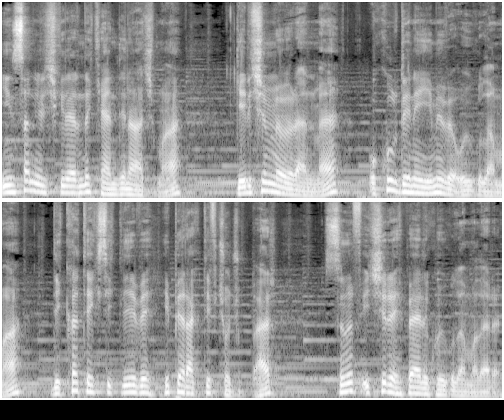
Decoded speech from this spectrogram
İnsan ilişkilerinde kendini açma, gelişim ve öğrenme, okul deneyimi ve uygulama, dikkat eksikliği ve hiperaktif çocuklar, sınıf içi rehberlik uygulamaları,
